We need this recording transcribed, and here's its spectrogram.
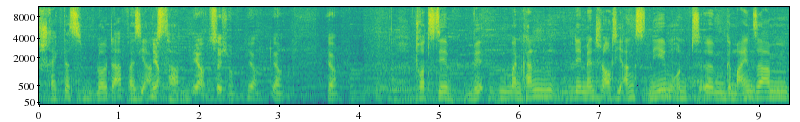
schreckt das Leute ab, weil sie Angst ja, haben. Ja, sicher. Ja, ja, ja. Trotzdem, wir, man kann den Menschen auch die Angst nehmen und ähm, gemeinsam,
